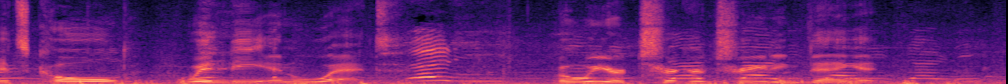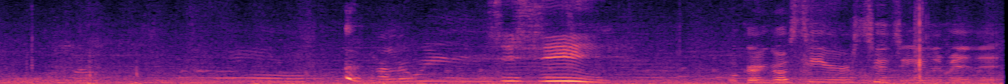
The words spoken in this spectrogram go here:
It's cold, windy, and wet, but we are trick or treating, dang it. Halloween. We're gonna go see your Susie in a minute.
